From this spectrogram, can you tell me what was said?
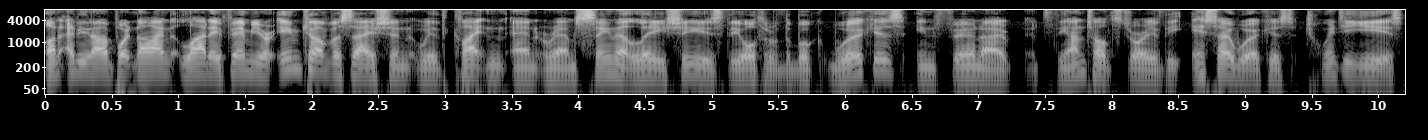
On 89.9 Light FM, you're in conversation with Clayton and Ramsina Lee. She is the author of the book Workers Inferno. It's the untold story of the Esso workers 20 years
